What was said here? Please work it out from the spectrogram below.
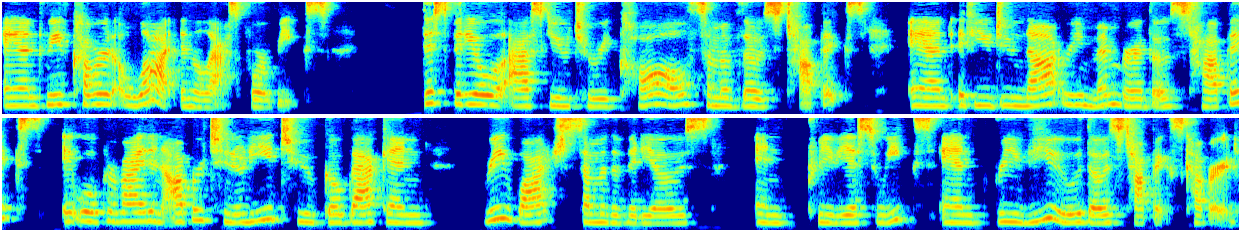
and we've covered a lot in the last four weeks. This video will ask you to recall some of those topics, and if you do not remember those topics, it will provide an opportunity to go back and rewatch some of the videos in previous weeks and review those topics covered.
